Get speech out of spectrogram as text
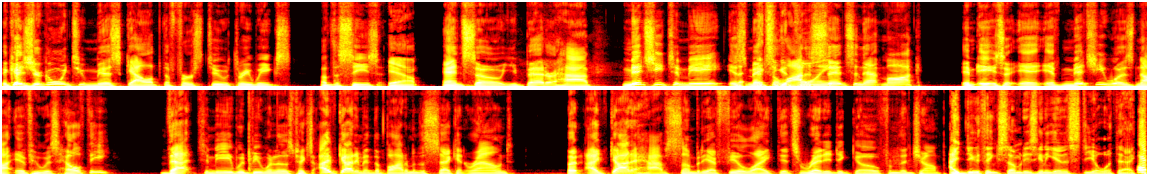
because you're going to miss Gallup the first two three weeks of the season. Yeah. And so you better have Metchie. To me, is That- makes a, a lot of sense in that mock. If, Metchie was not, if he was healthy, that to me would be one of those picks. I've got him in the bottom of the second round, but I've got to have somebody I feel like that's ready to go from the jump. I do think somebody's going to get a steal with that Oh,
